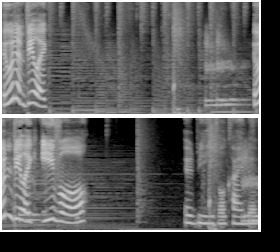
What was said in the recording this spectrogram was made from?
It wouldn't be like it wouldn't be like evil. It'd be evil, kind of.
